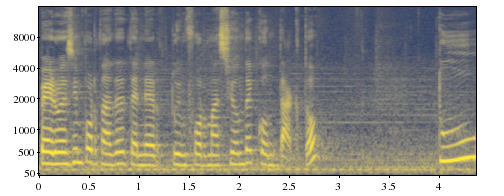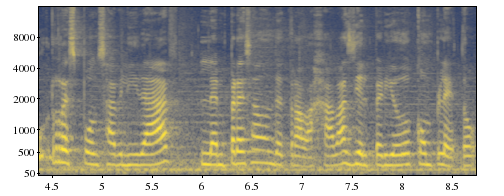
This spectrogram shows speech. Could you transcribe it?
pero es importante tener tu información de contacto, tu responsabilidad, la empresa donde trabajabas y el periodo completo.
